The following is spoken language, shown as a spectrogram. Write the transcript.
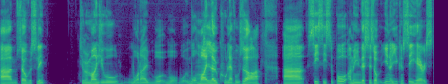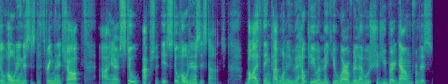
Um, so obviously, to remind you all what I what, what, my local levels are, uh, CC support. I mean, this is you know you can see here it's still holding. This is the three minute chart. Uh, you know, it's still absolutely it's still holding as it stands. But I think I want to help you and make you aware of the levels should you break down from this.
